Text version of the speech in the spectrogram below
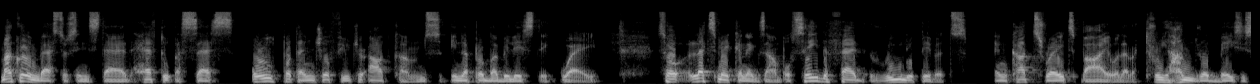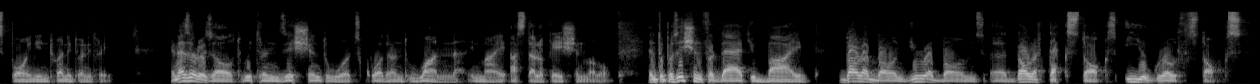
Macro investors instead have to assess all potential future outcomes in a probabilistic way. So let's make an example. Say the Fed really pivots and cuts rates by whatever 300 basis point in 2023. And as a result, we transition towards quadrant one in my asset allocation model. And to position for that, you buy dollar bond, euro bonds, uh, dollar tech stocks, EU growth stocks.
